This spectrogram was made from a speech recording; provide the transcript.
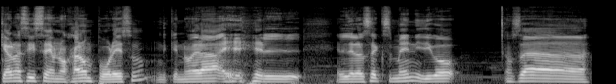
Que aún así se enojaron por eso. Que no era el, el de los X-Men. Y digo, o sea...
